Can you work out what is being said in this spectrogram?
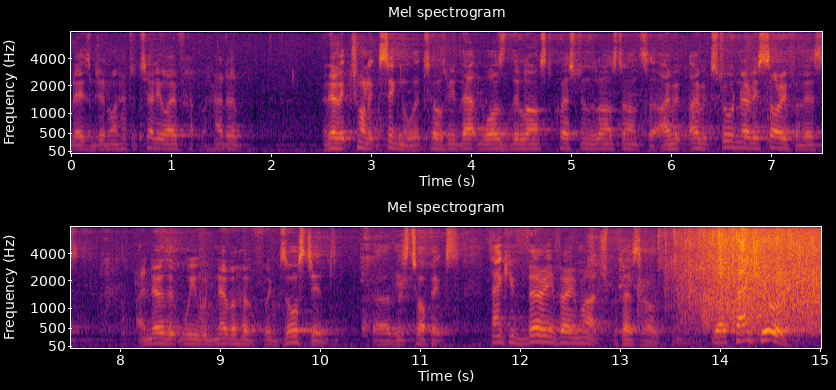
ladies and gentlemen, I have to tell you I've had a, an electronic signal that tells me that was the last question, the last answer. I'm, I'm extraordinarily sorry for this. I know that we would never have exhausted uh, these topics. Thank you very, very much, Professor Hobsbawm. Well, thank you.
